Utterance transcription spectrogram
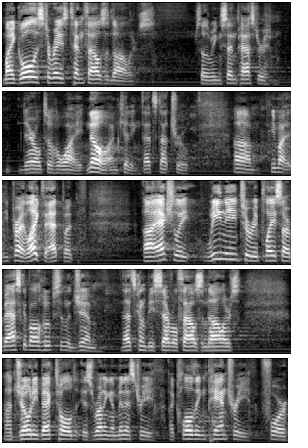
My goal is to raise $10,000 so that we can send Pastor Daryl to Hawaii. No, I'm kidding. That's not true. Um, he might he probably like that, but uh, actually, we need to replace our basketball hoops in the gym. That's going to be several thousand dollars. Uh, Jody Bechtold is running a ministry, a clothing pantry for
